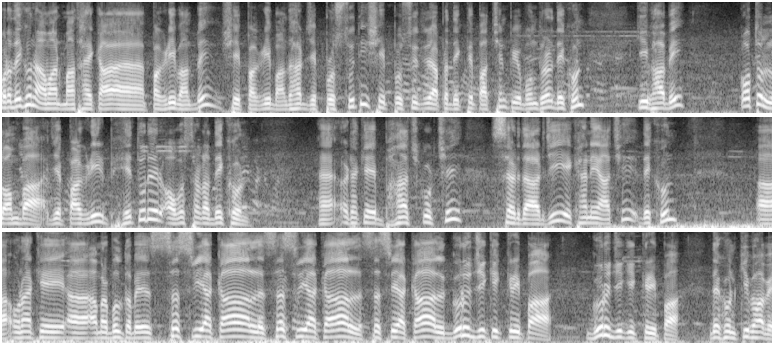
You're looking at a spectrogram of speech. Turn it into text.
ওরা দেখুন, আমার মাথায় পাগড়ি বাঁধবে, সেই পাগড়ি বাঁধার যে প্রস্তুতি, সেই প্রস্তুতিটা আপনারা দেখতে পাচ্ছেন, প্রিয় বন্ধুরা। দেখুন কীভাবে কত লম্বা যে পাগড়ির ভেতরের অবস্থাটা, দেখুন। হ্যাঁ ওটাকে ভাঁজ করছে সর্দারজি এখানে আছে, দেখুন। ওনাকে আমার বলতে হবে সশ্রিয়াকাল সশ্রিয়াকাল সশ্রিয়াকাল গুরুজি কি কৃপা, গুরুজি কি কৃপা। দেখুন কীভাবে,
